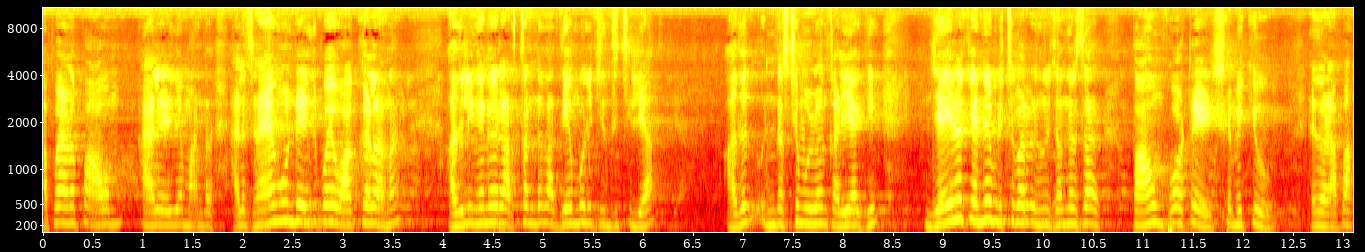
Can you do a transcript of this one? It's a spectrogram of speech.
അപ്പോഴാണ് പാവം അയാൾ എഴുതിയ മണ്ട അയാൾ സ്നേഹം കൊണ്ട് എഴുതി പോയ വാക്കുകളാണ്. അതിലിങ്ങനെ ഒരു അർത്ഥം ഉണ്ടെന്ന് അദ്ദേഹം പോലും ചിന്തിച്ചില്ല. അത് ഇൻഡസ്ട്രി മുഴുവൻ കളിയാക്കി. ജയനൊക്കെ എന്നെ വിളിച്ച് പറഞ്ഞു ചന്ദ്രൻ സാർ പാവം പോട്ടെ ക്ഷമിക്കൂ എന്ന് പറയാം അപ്പോൾ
